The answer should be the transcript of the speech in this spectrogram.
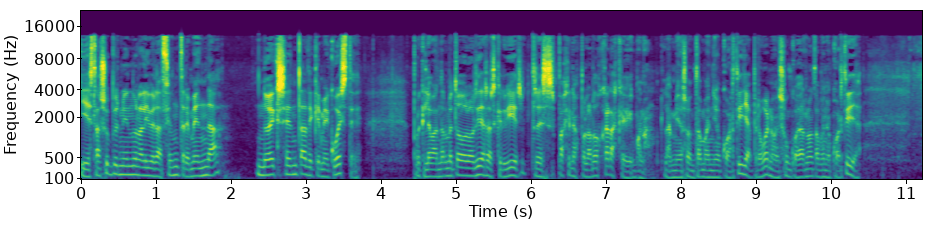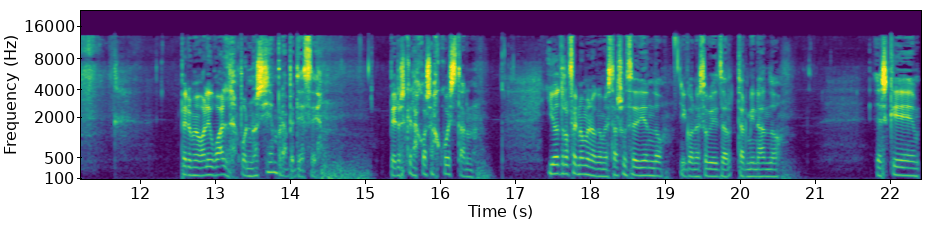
Y está suponiendo una liberación tremenda, no exenta de que me cueste. Porque levantarme todos los días a escribir tres páginas por las dos caras, que bueno, las mías son tamaño cuartilla, pero bueno, es un cuaderno tamaño cuartilla. Pero me vale igual, pues no siempre apetece. Pero es que las cosas cuestan. Y otro fenómeno que me está sucediendo, y con esto voy terminando, es que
